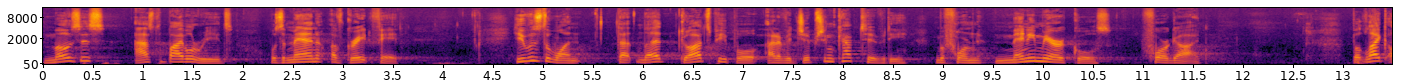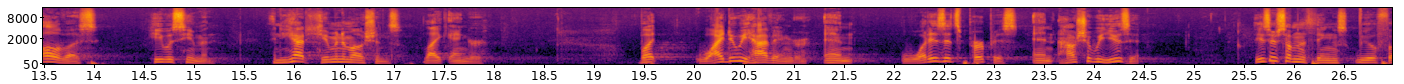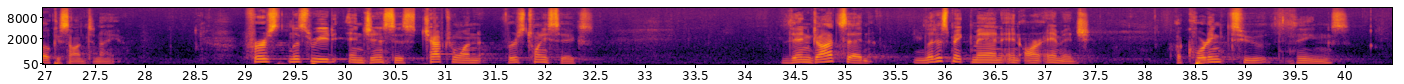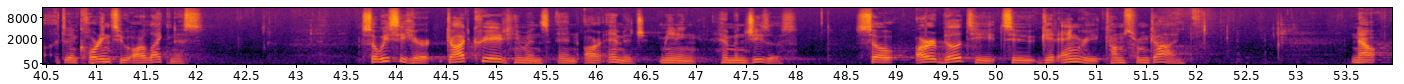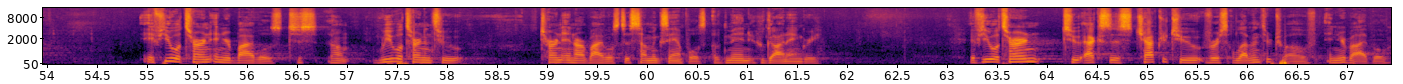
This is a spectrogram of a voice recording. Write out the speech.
Moses, as the Bible reads, was a man of great faith. He was the one that led God's people out of Egyptian captivity and performed many miracles for God. But like all of us, he was human, and he had human emotions like anger. But why do we have anger, and what is its purpose, and how should we use it? These are some of the things we will focus on tonight. First, let's read in Genesis chapter 1, verse 26. Then God said, Let us make man in our image, according to things, according to our likeness. So we see here, God created humans in our image, meaning him and Jesus. So our ability to get angry comes from God. Now, if you will turn in your Bibles to, um, we will turn into turn in our Bibles to some examples of men who got angry. If you will turn to Exodus chapter 2, verse 11 through 12 in your Bible,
